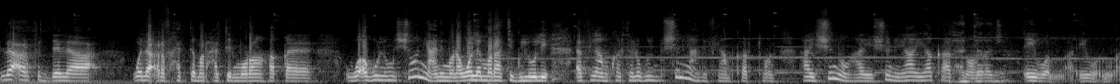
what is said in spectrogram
لا أعرف الدلع ولا أعرف حتى مرحلة المراهقة وأقول لهم شلون يعني مرة؟ ولا مرات يقولوا لي أفلام كرتون أقول لهم شنو يعني أفلام كرتون؟ هاي شنو؟ هاي شنو؟ يا يا كرتون. لهالدرجة؟ إي والله إي والله.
